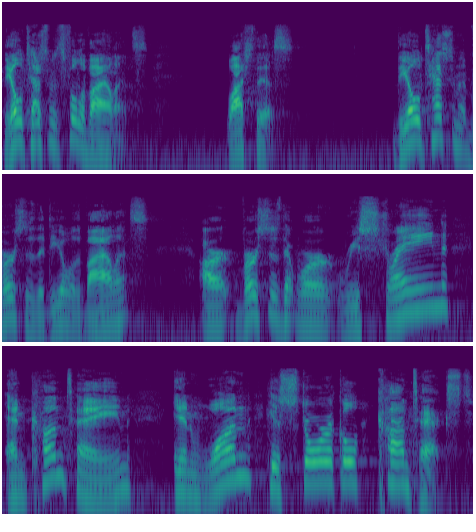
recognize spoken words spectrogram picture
the Old Testament's full of violence. Watch this. The Old Testament verses that deal with violence are verses that were restrained and contained in one historical context.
